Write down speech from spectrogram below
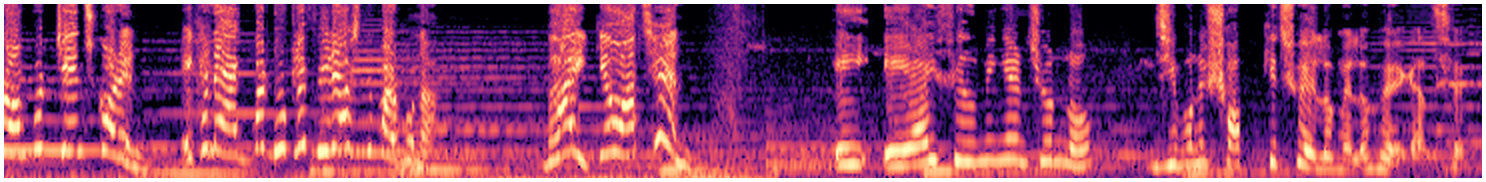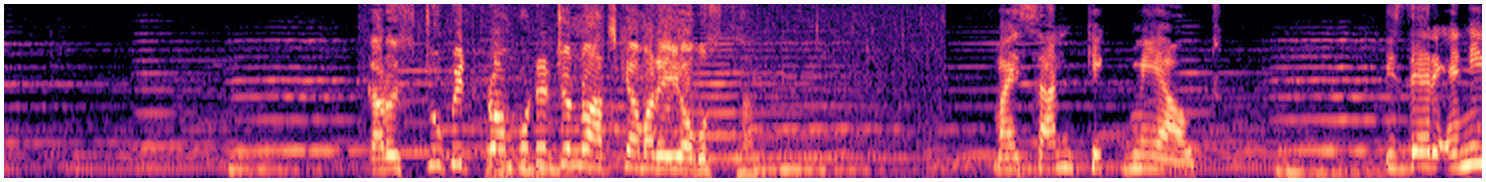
প্রম্পট চেঞ্জ করেন। এখানে একবার ঢুকলে ফিরে আসতে পারব না। ভাই কেউ আছেন? এই এআই ফিল্মিং এর জন্য জীবনে সবকিছু এলোমেলো হয়ে গেছে। কারও স্টুপিড প্রম্পটের জন্য আজকে আমার এই অবস্থা। My son kick me out is there any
